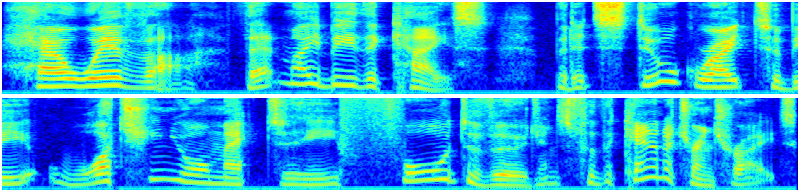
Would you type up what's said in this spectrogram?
However that may be the case but it's still great to be watching your MACD for divergence for the counter trend trades.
